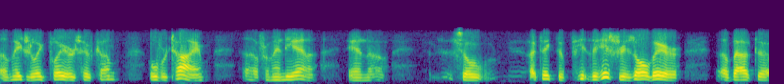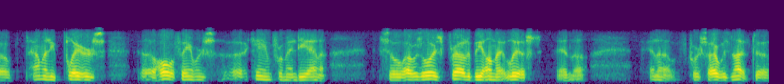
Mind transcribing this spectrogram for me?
uh, major league players have come over time uh, from Indiana, and uh, so I think the the history is all there about uh, how many players, uh, Hall of Famers, uh, came from Indiana. So I was always proud to be on that list, and uh, and uh, of course I was not uh,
